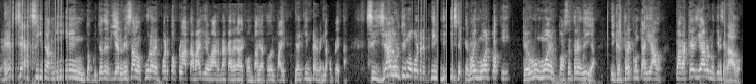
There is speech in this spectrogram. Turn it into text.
Ese hacinamiento que ustedes vieron, esa locura de Puerto Plata va a llevar una cadena de contagio a todo el país y hay que intervenirla completa. Si ya el último boletín dice que no hay muerto aquí, que hubo un muerto hace tres días y que tres contagiados, ¿para qué diablos no tiene cerrado?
